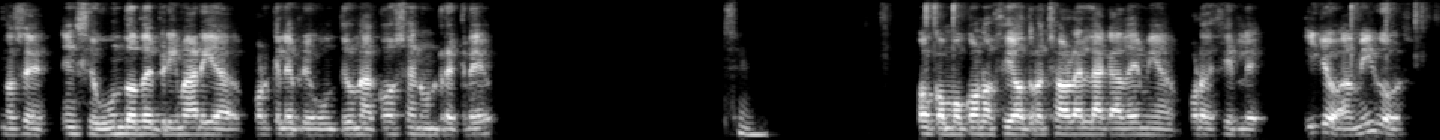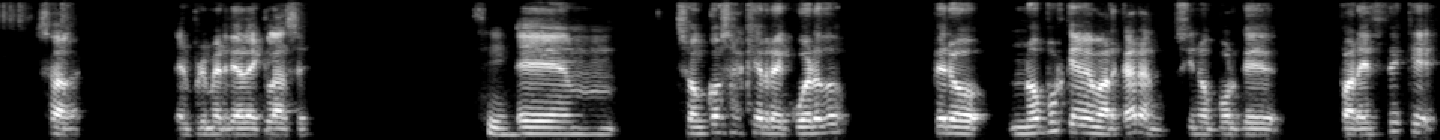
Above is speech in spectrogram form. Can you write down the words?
no sé, en segundo de primaria porque le pregunté una cosa en un recreo. Sí. O como conocí a otro chaval en la academia por decirle, y yo, amigos, ¿sabes? El primer día de clase. Sí. Em, son cosas que recuerdo, pero no porque me marcaran, sino porque parece que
